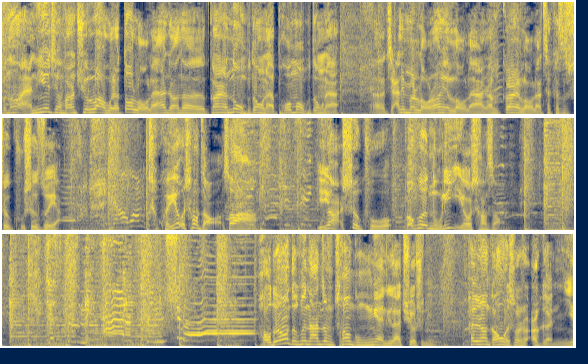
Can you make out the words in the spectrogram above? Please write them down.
不能哎年轻反正去浪过来，到老了真的个人弄不动了，跑弄不动了，呃家里面老人也老了，然后个人老了才开始受苦受罪啊。吃亏要趁早是吧？一样受苦，包括努力也要趁早。好多人都会拿这种成功案例来劝说你，还有人跟我说说二哥，你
